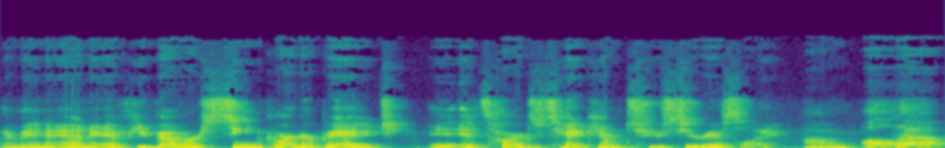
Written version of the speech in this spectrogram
I mean, and if you've ever seen Carter Page, it, it's hard to take him too seriously. Um, although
